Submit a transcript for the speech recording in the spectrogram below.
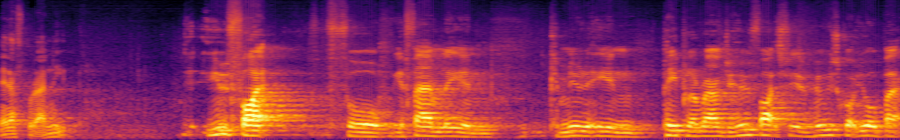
And that's what I need. You fight for your family and community and people around you. Who fights for you? Who's got your back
